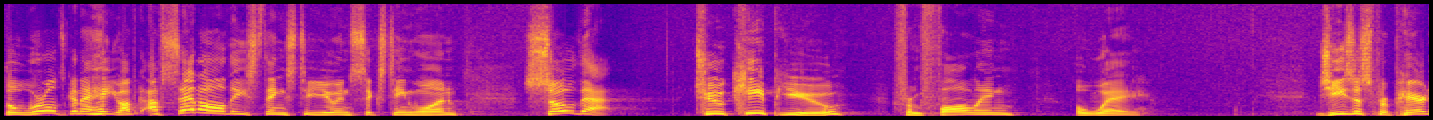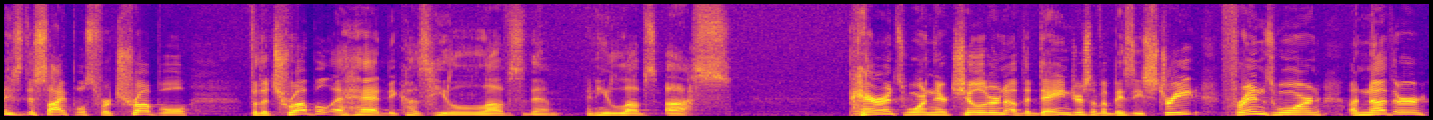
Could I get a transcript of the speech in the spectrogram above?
the world's going to hate you. I've, I've, said all these things to you in 16:1 so that to keep you from falling away. Jesus prepared his disciples for trouble, for the trouble ahead, because he loves them and he loves us. Parents warn their children of the dangers of a busy street. Friends warn another,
